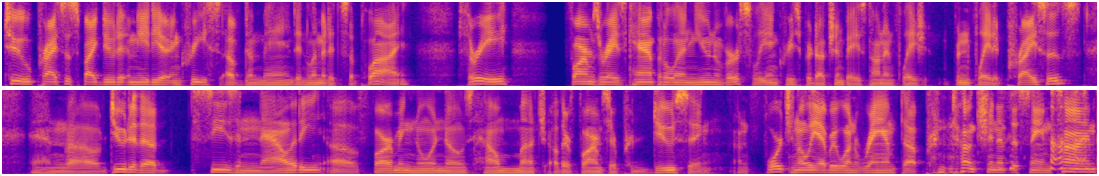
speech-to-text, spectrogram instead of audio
two, prices spike due to immediate increase of demand and limited supply. Three, farms raise capital and universally increase production based on inflation, inflated prices, and uh, due to the seasonality of farming, no one knows how much other farms are producing. Unfortunately, everyone ramped up production at the same time.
